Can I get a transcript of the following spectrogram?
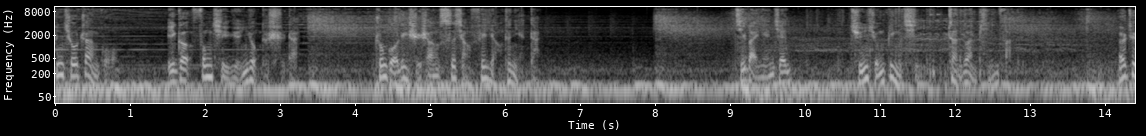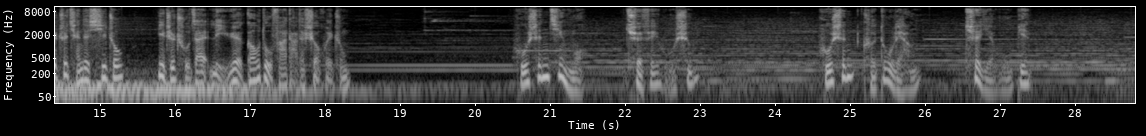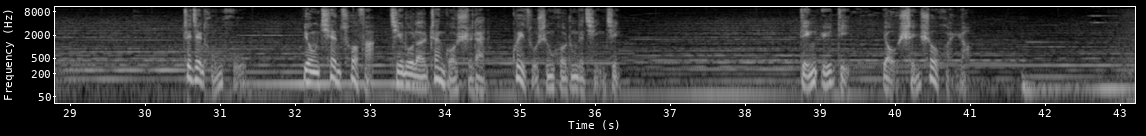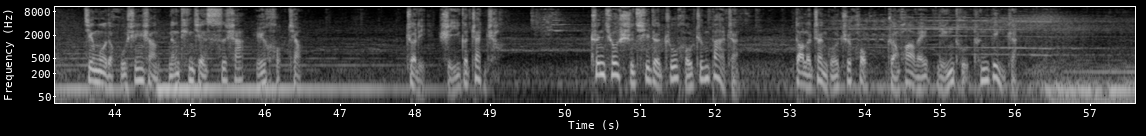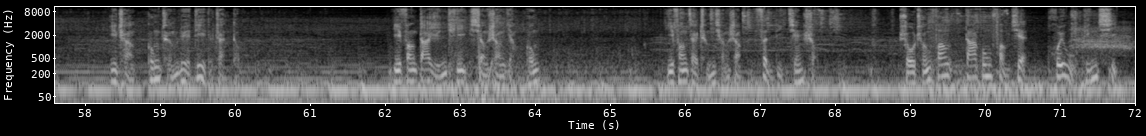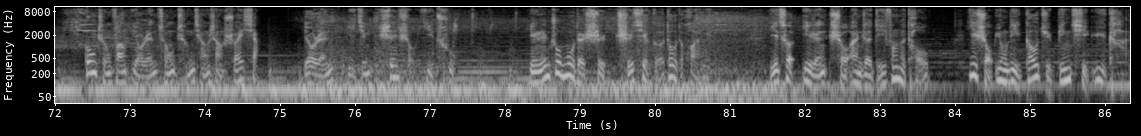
春秋战国，一个风起云涌的时代，中国历史上思想飞扬的年代。几百年间，群雄并起，战乱频繁。而这之前的西周，一直处在礼乐高度发达的社会中。湖深静默，却非无声；湖深可度量，却也无边。这件铜壶，用嵌错法记录了战国时代贵族生活中的情境。顶与底有神兽环绕，静默的湖身上能听见厮杀与吼叫。这里是一个战场。春秋时期的诸侯争霸战，到了战国之后转化为领土吞并战，一场攻城略地的战斗。一方搭云梯向上仰攻，一方在城墙上奋力坚守。守城方搭弓放箭，挥舞兵器；攻城方有人从城墙上摔下，有人已经身首异处。引人注目的是持械格斗的画面：一侧一人手按着敌方的头，一手用力高举兵器欲砍；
